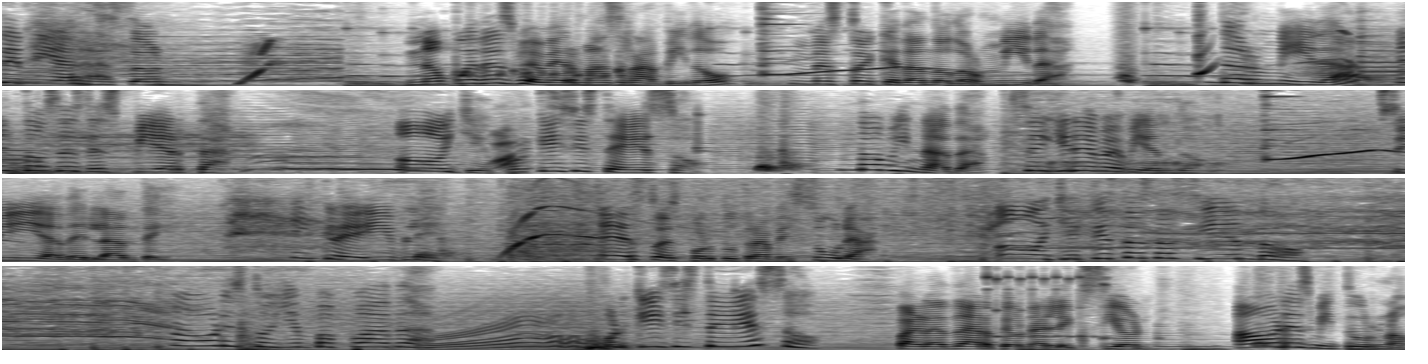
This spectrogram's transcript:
Tenía razón. ¿No puedes beber más rápido? Me estoy quedando dormida. ¿Dormida? Entonces despierta. Oye, ¿por qué hiciste eso? No vi nada. Seguiré bebiendo. Sí, adelante. Increíble. Esto es por tu travesura. Oye, ¿qué estás haciendo? Ahora estoy empapada. ¿Por qué hiciste eso? Para darte una lección. Ahora es mi turno.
